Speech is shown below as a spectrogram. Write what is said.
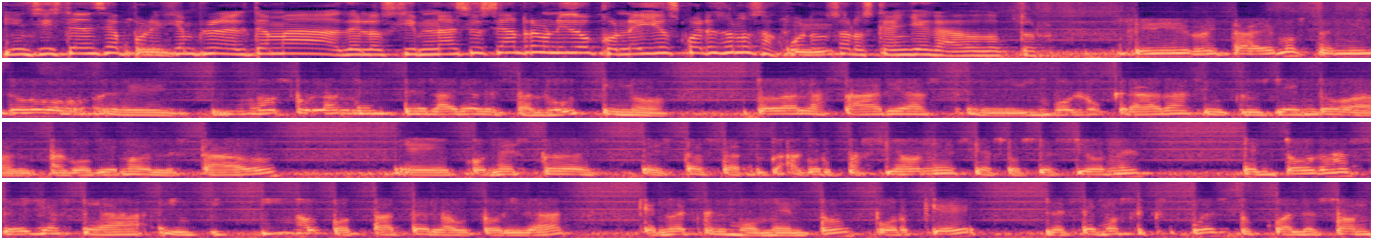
insistencia, por sí. ejemplo, en el tema de los gimnasios. ¿Se han reunido con ellos? ¿Cuáles son los acuerdos sí. a los que han llegado, doctor? Sí, Rita, hemos tenido no solamente el área de salud, sino todas las áreas involucradas, incluyendo al, al gobierno del Estado eh, con estas, estas agrupaciones y asociaciones. En todas ellas se ha insistido por parte de la autoridad que no es el momento porque les hemos expuesto cuáles son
